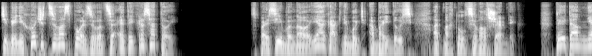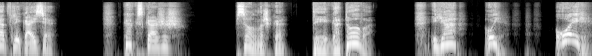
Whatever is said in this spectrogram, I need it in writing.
тебе не хочется воспользоваться этой красотой?» «Спасибо, но я как-нибудь обойдусь», — отмахнулся волшебник. Ты там не отвлекайся». «Как скажешь». «Солнышко, ты готова?» «Я... Ой... Ой...»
